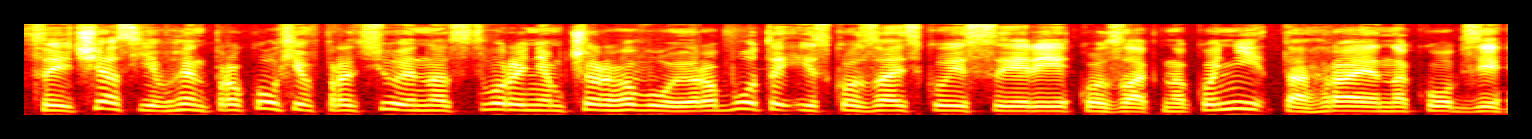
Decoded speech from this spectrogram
Цей час Євген Прокоф'єв працює над створенням чергової роботи із козацької серії Козак на коні та грає на кобзі.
